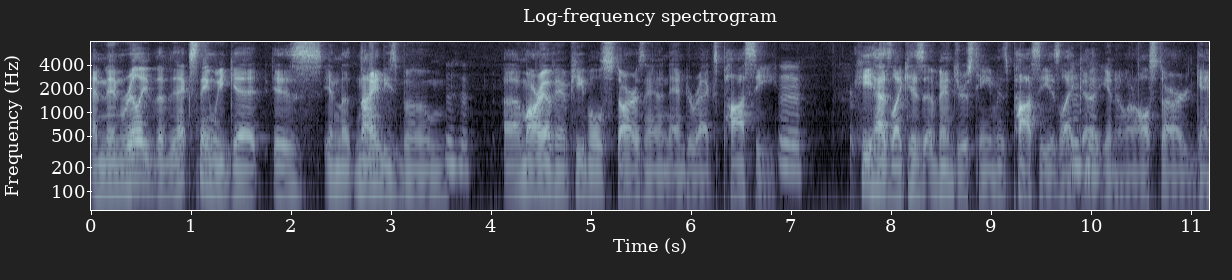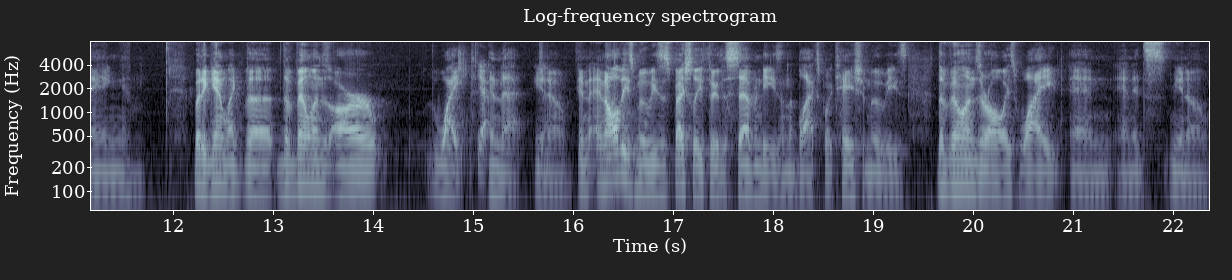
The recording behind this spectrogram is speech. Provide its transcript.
And then really the next thing we get is in the '90s boom. Mm-hmm. Uh, Mario Van Peebles stars in and directs Posse. Mm. He has like his Avengers team. His posse is like Mm-hmm. a you know an all star gang. But again, like the the villains are white Yeah. in that you know and, in all these movies especially through the 70s and the black exploitation movies the villains are always white and and it's you know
